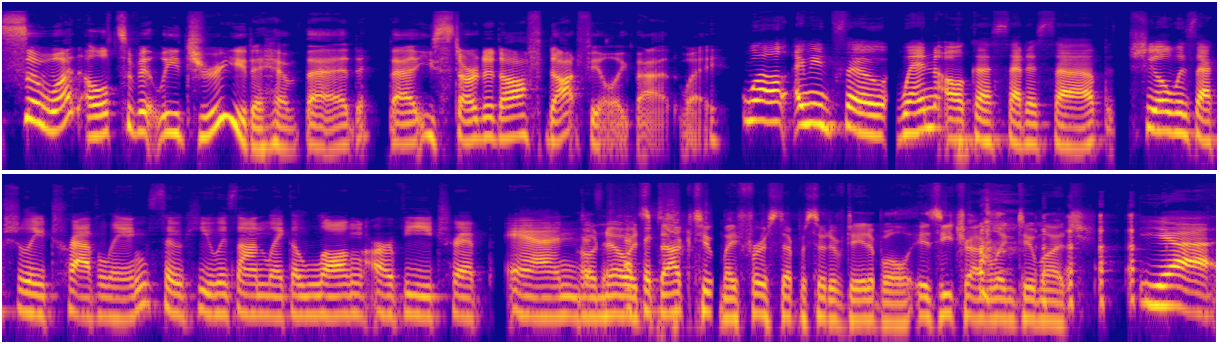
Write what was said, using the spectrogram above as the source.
So, what ultimately drew you to him then that you started off not feeling that way? Well, I mean, so when Alka set us up, Sheil was actually traveling. So he was on like a long RV trip. And Oh no, it's the back to my first episode of Dateable. Is he traveling too much? Yeah.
